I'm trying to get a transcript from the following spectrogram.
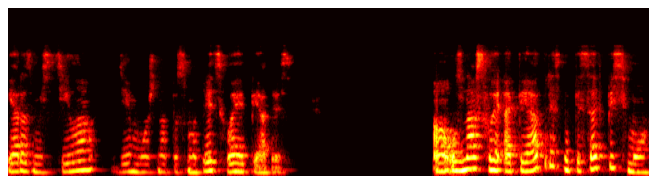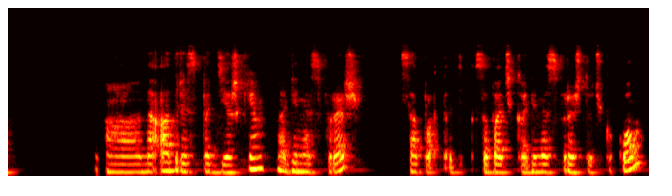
я разместила, где можно посмотреть свой IP-адрес. А, узнав свой IP-адрес, написать письмо а, на адрес поддержки 1sfresh, support собачка 1sfresh.com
